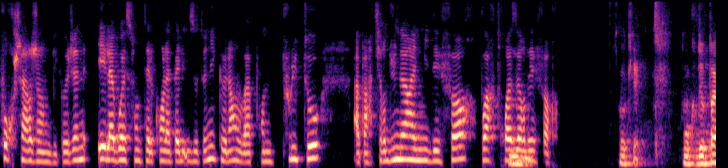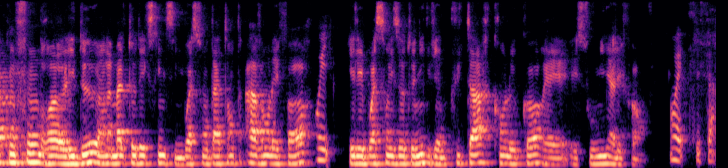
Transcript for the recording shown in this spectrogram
pour charger en glycogène et la boisson telle qu'on l'appelle isotonique, que là on va prendre plutôt à partir d'une heure et demie d'effort, voire trois heures mmh. d'effort. Ok. Donc, de ne pas confondre euh, les deux. Hein. La maltodextrine, c'est une boisson d'attente avant l'effort. Oui. Et les boissons isotoniques viennent plus tard quand le corps est, soumis à l'effort. Oui, c'est ça.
